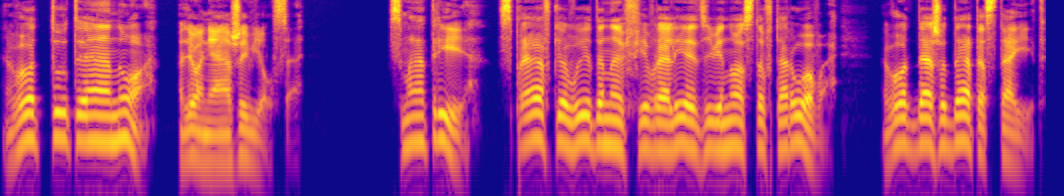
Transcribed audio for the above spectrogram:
«Вот тут и оно», — Леня оживился. «Смотри, справка выдана в феврале 92-го. Вот даже дата стоит.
